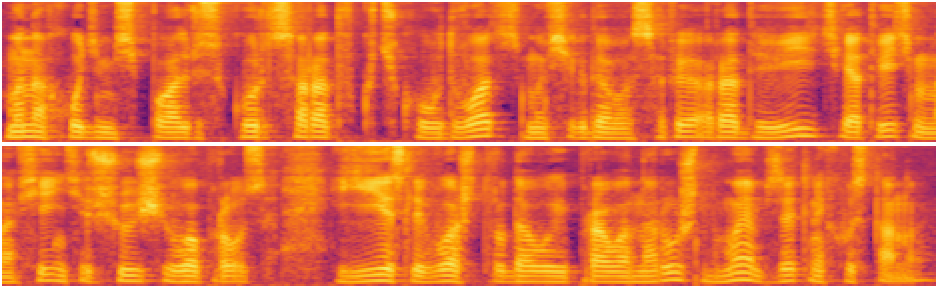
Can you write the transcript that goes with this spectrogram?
Мы находимся по адресу город Саратов, Кутюкова, 20. Мы всегда вас рады видеть и ответим на все интересующие вопросы. Если ваши трудовые права нарушены, мы обязательно их восстановим.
